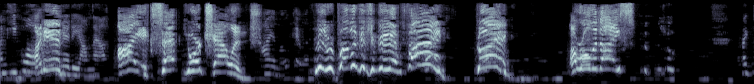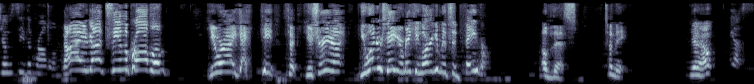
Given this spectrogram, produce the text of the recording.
I'm equal I'm in. on that. I accept your challenge. I am okay with The Republicans are going to fine. Good. I'll roll the dice. it. I don't see the problem. I'm not seeing the problem. You're right. You sure you're not? You understand you're making arguments in favor of this to me. You know? Yes.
